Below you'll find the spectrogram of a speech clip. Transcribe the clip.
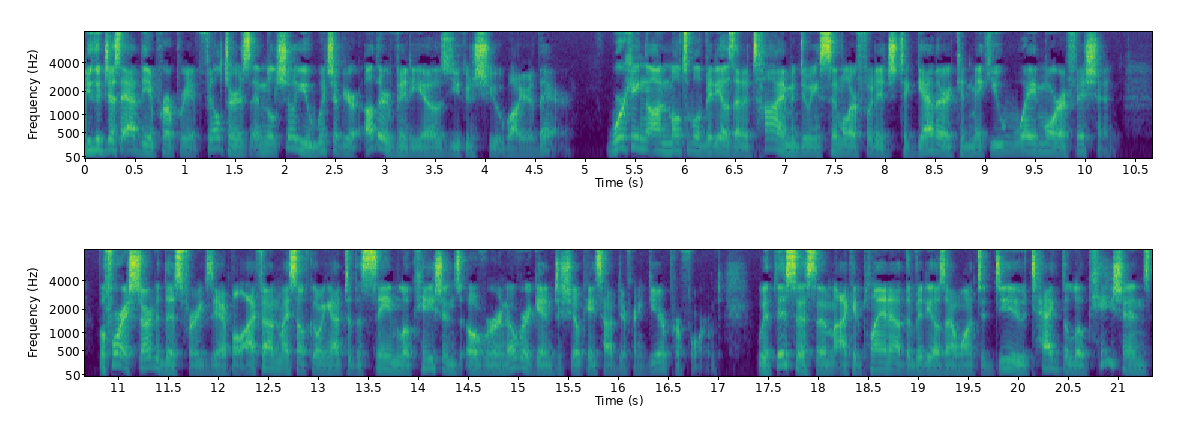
you could just add the appropriate filters and it'll show you which of your other videos you can shoot while you're there. Working on multiple videos at a time and doing similar footage together can make you way more efficient. Before I started this, for example, I found myself going out to the same locations over and over again to showcase how different gear performed. With this system, I could plan out the videos I want to do, tag the locations,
